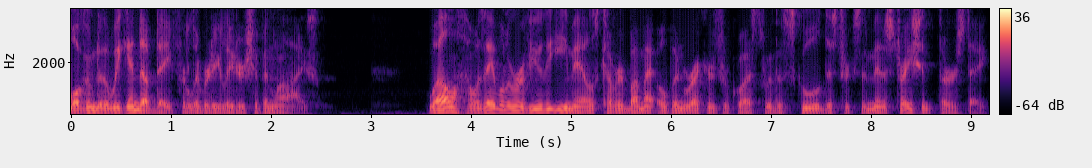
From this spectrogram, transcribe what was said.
Welcome to the weekend update for Liberty, Leadership, and Lies. Well, I was able to review the emails covered by my open records request with the school district's administration Thursday.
